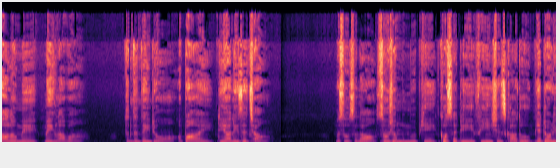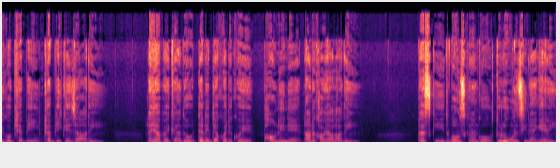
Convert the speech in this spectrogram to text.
အားလုံးပဲမင်္ဂလာပါတန်တန်တိန်တော်အပိုင်း146မဆိုးစလောင်ဆုံးရှုံးမှုမျိုးဖြင့်ကော့ဆက်ဒီဗီယင်ရှင်စကာတို့မြတ်တော်တွေကိုဖျက်ပြီးထွက်ပြေးခဲ့ကြသည်လေယာဘက်ကန်တို့တက်နစ်တက်ခွဲတစ်ခွဲဖောင်းနေနဲ့နောက်တစ်ခေါက်ရောက်လာသည်ဘက်စကီတဘုံစကန်ကိုသူတို့ဝင်စီးနိုင်ခဲ့ပြီ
